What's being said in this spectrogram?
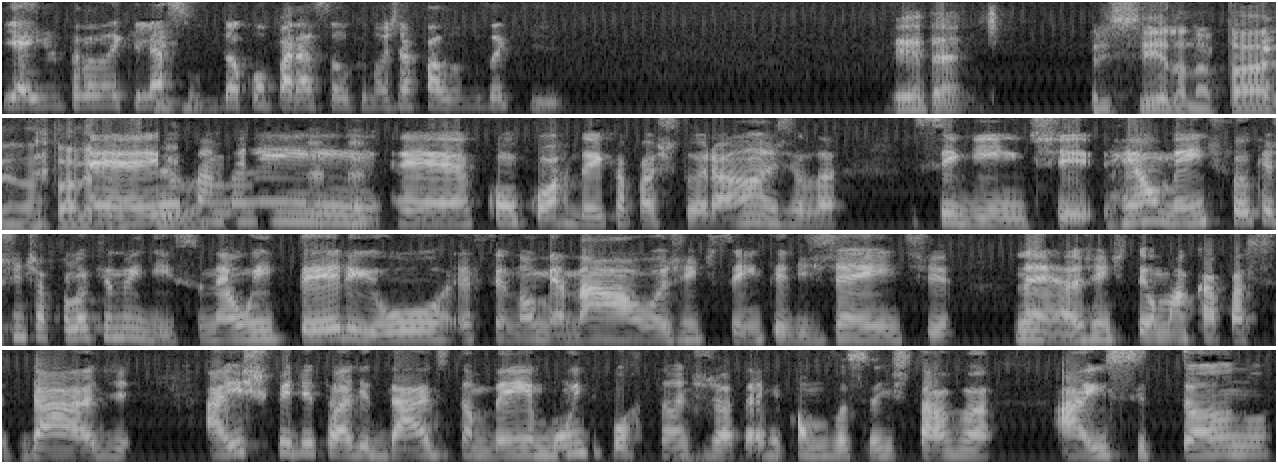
E aí entra naquele uhum. assunto da comparação que nós já falamos aqui. Verdade. Priscila, Natália, Natália, é, Eu também é, concordo aí com a pastora Ângela seguinte, realmente foi o que a gente já falou aqui no início, né? O interior é fenomenal, a gente ser inteligente, né? A gente ter uma capacidade. A espiritualidade também é muito importante, JR, como você estava aí citando.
